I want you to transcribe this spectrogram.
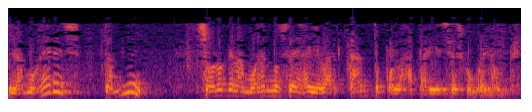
Y las mujeres también. Solo que la mujer no se deja llevar tanto por las apariencias como el hombre.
